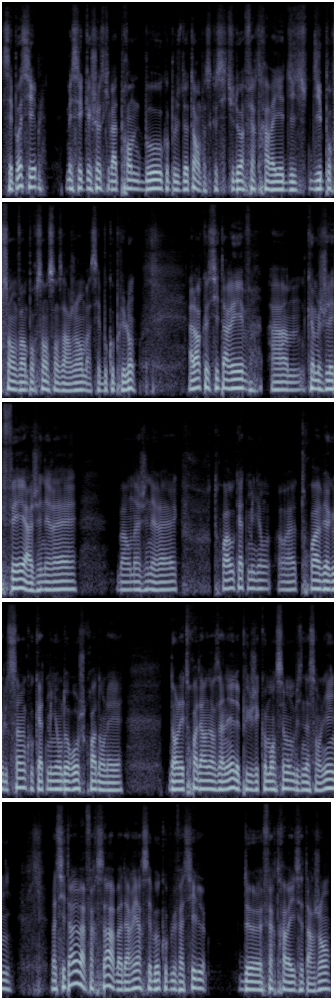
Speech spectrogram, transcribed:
c'est possible, mais c'est quelque chose qui va te prendre beaucoup plus de temps parce que si tu dois faire travailler 10%, 20% sans argent, bah, c'est beaucoup plus long. Alors que si tu arrives à, comme je l'ai fait, à générer, bah, on a généré 3 ou 4 millions, 3,5 ou 4 millions d'euros, je crois, dans les, dans trois dernières années, depuis que j'ai commencé mon business en ligne. Bah, si tu arrives à faire ça, bah, derrière, c'est beaucoup plus facile de faire travailler cet argent.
